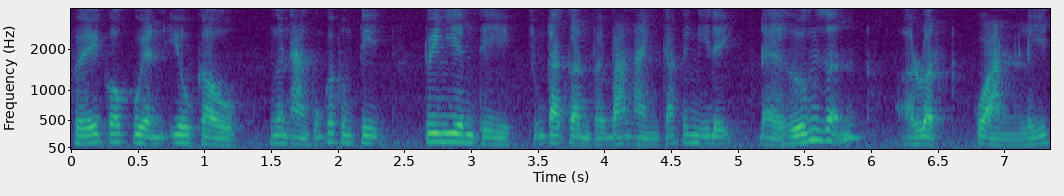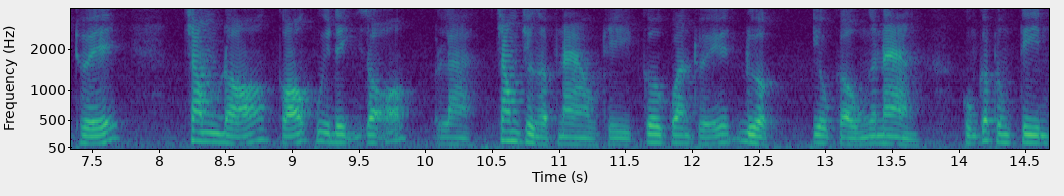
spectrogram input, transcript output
thuế có quyền yêu cầu ngân hàng cung cấp thông tin. Tuy nhiên thì chúng ta cần phải ban hành các cái nghị định để hướng dẫn luật quản lý thuế. Trong đó có quy định rõ là trong trường hợp nào thì cơ quan thuế được yêu cầu ngân hàng cung cấp thông tin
